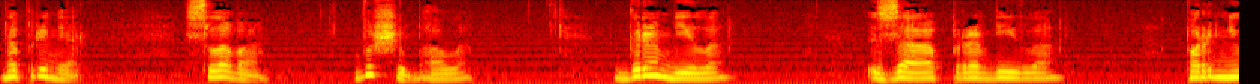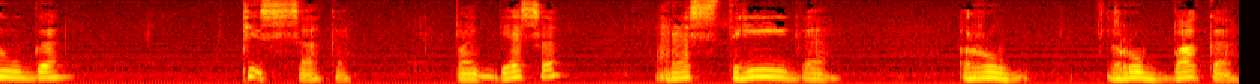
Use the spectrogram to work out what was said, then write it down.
Например, слова «вышибала», «громила», «заправила», «парнюга», «писака», «побеса», «растрига», «руб», «рубака»,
